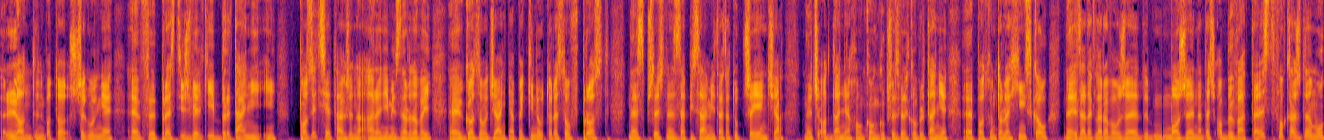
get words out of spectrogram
Londyn, bo to szczególnie w prestiż Wielkiej Brytanii i pozycje także na arenie międzynarodowej e, godzą działania Pekinu, które są wprost e, sprzeczne z zapisami traktatu przejęcia e, czy oddania Hongkongu przez Wielką Brytanię pod kontrolę chińską. Zadeklarował, że może nadać obywatelstwo każdemu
